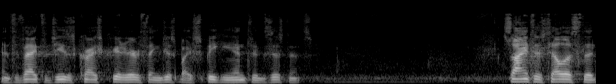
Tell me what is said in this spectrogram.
and the fact that Jesus Christ created everything just by speaking into existence. Scientists tell us that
